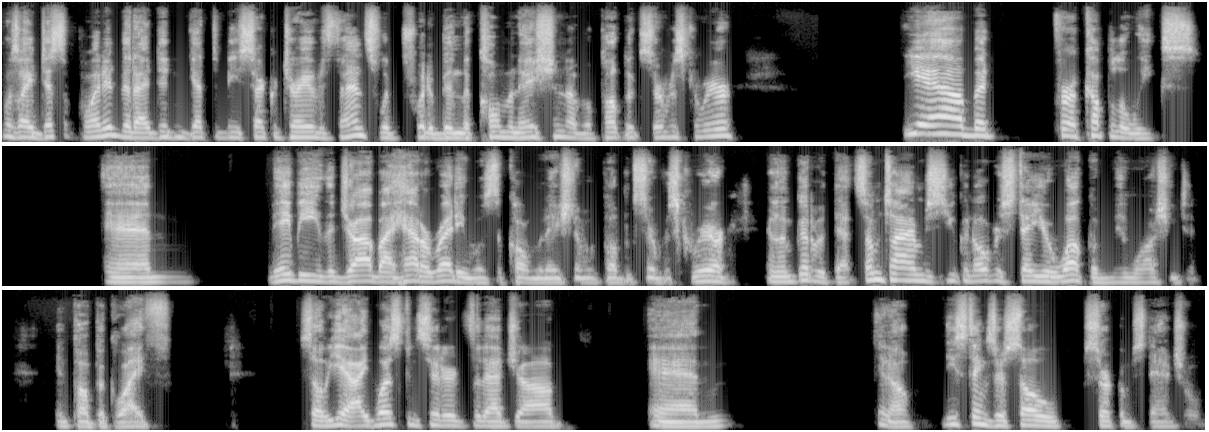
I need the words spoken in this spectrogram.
was I disappointed that I didn't get to be Secretary of Defense, which would have been the culmination of a public service career? Yeah, but for a couple of weeks. And maybe the job I had already was the culmination of a public service career. And I'm good with that. Sometimes you can overstay your welcome in Washington in public life. So, yeah, I was considered for that job. And, you know, these things are so circumstantial.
